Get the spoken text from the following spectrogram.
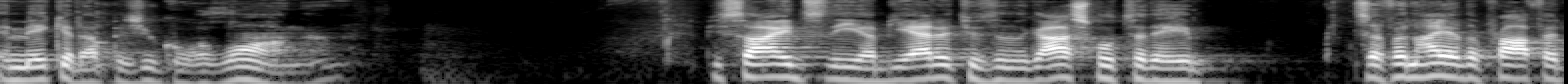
and make it up as you go along. Besides the uh, Beatitudes in the Gospel today, Zephaniah the prophet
